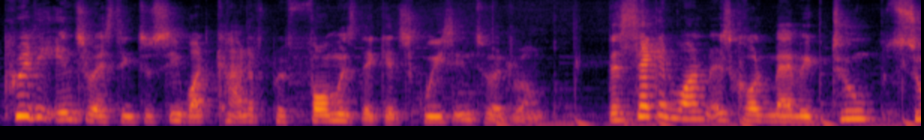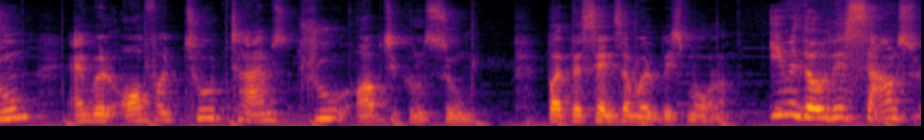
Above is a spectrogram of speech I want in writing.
pretty interesting to see what kind of performance they can squeeze into a drone. The second one is called Mavic 2 Zoom and will offer 2 times true optical zoom but the sensor will be smaller. Even though this sounds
